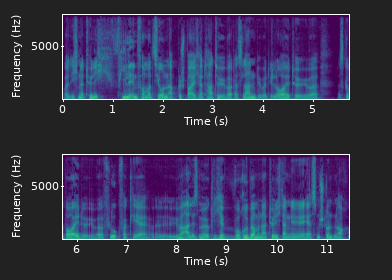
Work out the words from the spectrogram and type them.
weil ich natürlich viele Informationen abgespeichert hatte über das Land, über die Leute, über das Gebäude, über Flugverkehr, über alles Mögliche, worüber man natürlich dann in den ersten Stunden auch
